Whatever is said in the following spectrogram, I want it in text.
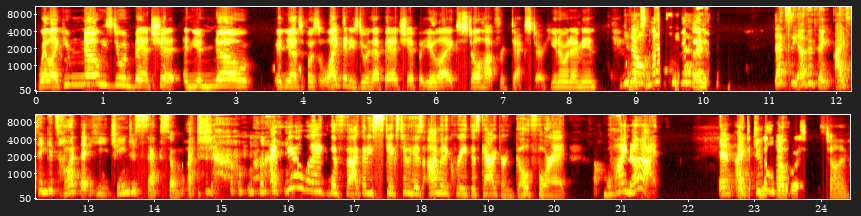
where like you know he's doing bad shit and you know and you're not supposed to like that he's doing that bad shit, but you're like still hot for Dexter. You know what I mean? you know, It's not that's the, other, good. that's the other thing. I think it's hot that he changes sex so much. I feel like the fact that he sticks to his I'm gonna create this character and go for it. Why not? and I It do love this time.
